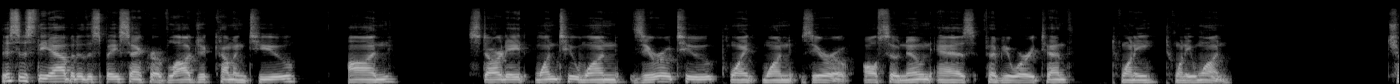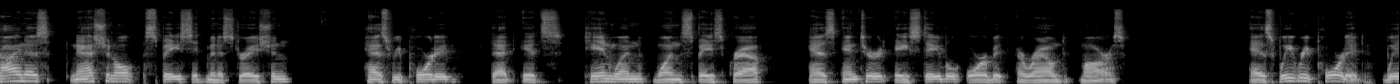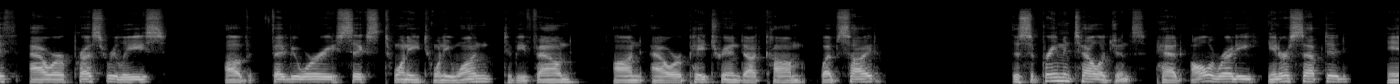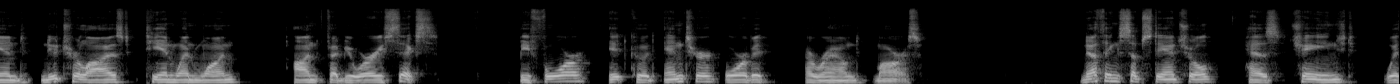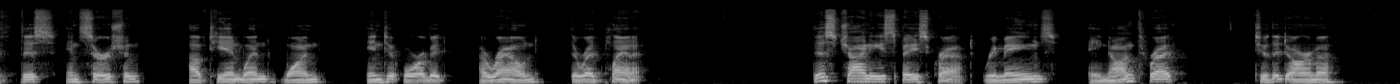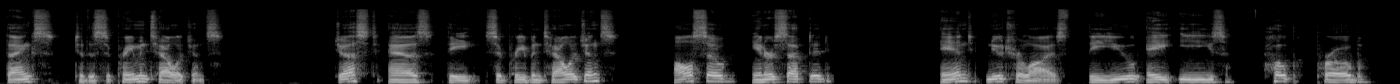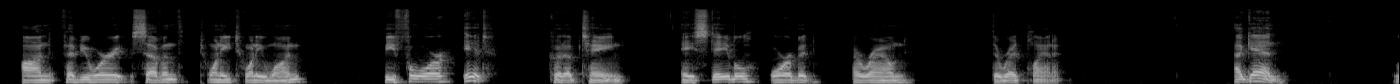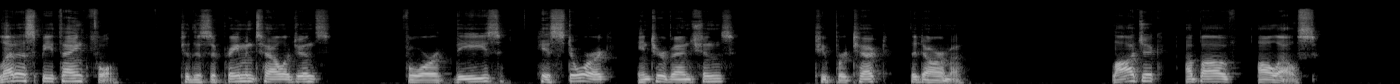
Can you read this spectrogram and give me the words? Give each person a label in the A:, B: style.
A: This is the Abbot of the Space Anchor of Logic coming to you on Stardate 12102.10, also known as February 10th, 2021. China's National Space Administration has reported that its Tianwen 1 spacecraft has entered a stable orbit around Mars. As we reported with our press release of February 6, 2021, to be found on our patreon.com website. The Supreme Intelligence had already intercepted and neutralized Tianwen 1 on February 6 before it could enter orbit around Mars. Nothing substantial has changed with this insertion of Tianwen 1 into orbit around the red planet. This Chinese spacecraft remains a non threat to the Dharma thanks to the Supreme Intelligence, just as the Supreme Intelligence also intercepted and neutralized the UAE's HOPE probe on February 7, 2021, before it could obtain a stable orbit around the red planet. Again, let us be thankful to the Supreme Intelligence for these historic interventions to protect the Dharma. Logic above all else.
